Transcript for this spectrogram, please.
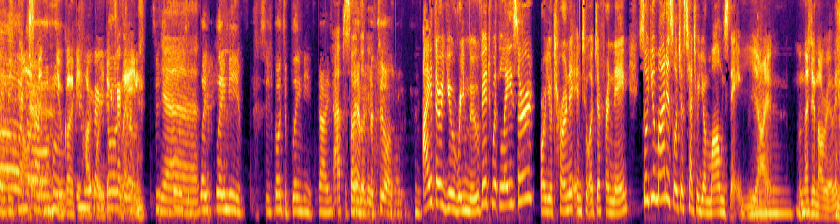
maybe get some. You're gonna be hard for you to explain. Yeah. going to blame, blame me. She's going to blame me, guys. Absolutely. I have a. Either you remove it with laser or you turn it into a different name. So you might as well just tattoo your mom's name. Yeah, I, Mm. actually not really.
